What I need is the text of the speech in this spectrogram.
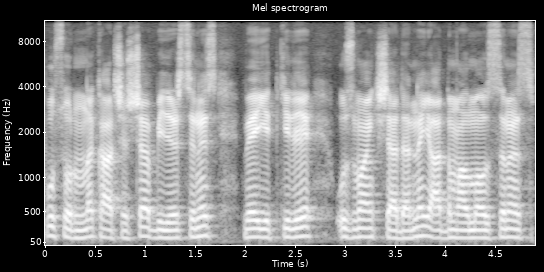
bu sorunla karşılaşabilirsiniz ve yetkili uzman kişilerden de yardım almalısınız.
